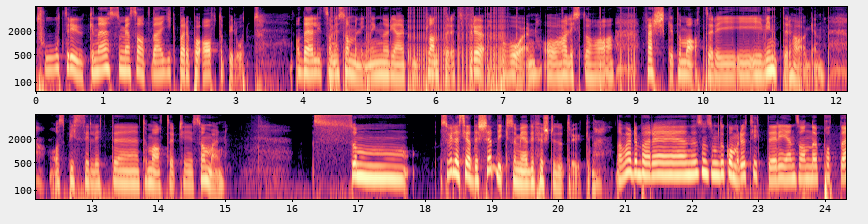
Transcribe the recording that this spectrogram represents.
to-tre ukene, som jeg sa til deg, gikk bare på autopilot. Og det er litt sånn i sammenligning når jeg planter et frø på våren og har lyst til å ha ferske tomater i, i, i vinterhagen, og spise litt eh, tomater til sommeren. Som, så vil jeg si at det skjedde ikke så mye de første to-tre ukene. Da var det bare det sånn som du kommer og titter i en sånn potte,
